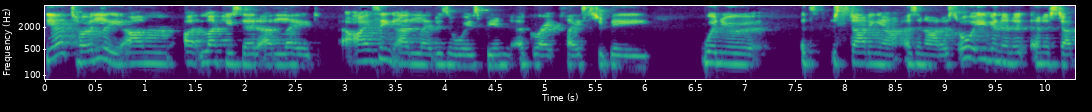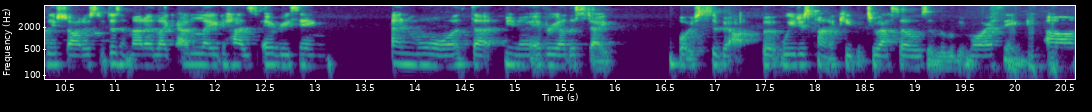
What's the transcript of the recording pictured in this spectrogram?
Yeah, totally. Um, like you said, Adelaide. I think Adelaide has always been a great place to be when you're starting out as an artist or even an, an established artist. It doesn't matter. Like Adelaide has everything and more that you know every other state boasts about, but we just kind of keep it to ourselves a little bit more, I think. um,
